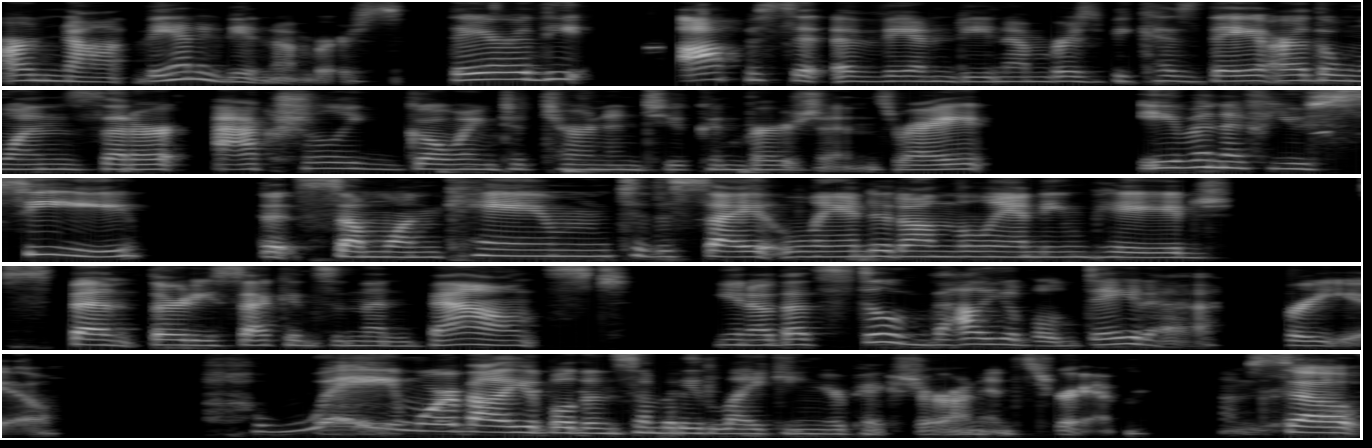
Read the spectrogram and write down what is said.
are not vanity numbers. They are the opposite of vanity numbers because they are the ones that are actually going to turn into conversions, right? Even if you see that someone came to the site, landed on the landing page, spent 30 seconds and then bounced, you know, that's still valuable data for you. Way more valuable than somebody liking your picture on Instagram. So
